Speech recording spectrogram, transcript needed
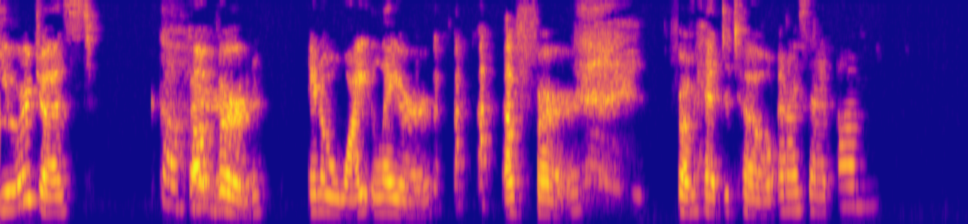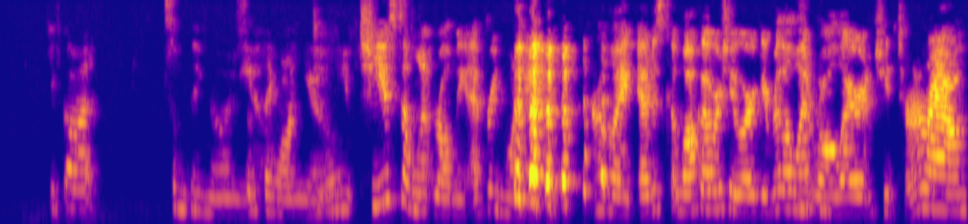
you were just covered in a white layer of fur from head to toe. And I said, um, you've got something on you. something on you. You- She used to lint roll me every morning. I'm like, I just walk over to her, give her the lint roller, and she'd turn around.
